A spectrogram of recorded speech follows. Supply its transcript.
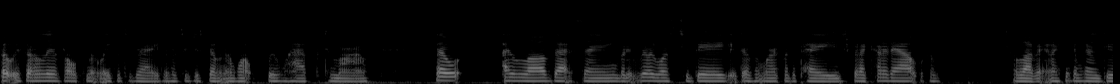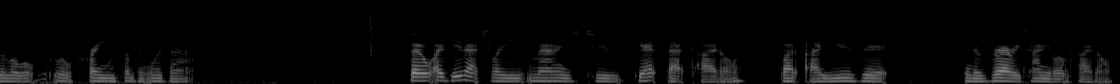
But we've got to live ultimately for today because we just don't know what we will have for tomorrow. So I love that saying, but it really was too big. It doesn't work with a page, but I cut it out because I love it. And I think I'm going to do a little, little frame something with that. So I did actually manage to get that title, but I use it in a very tiny little title,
